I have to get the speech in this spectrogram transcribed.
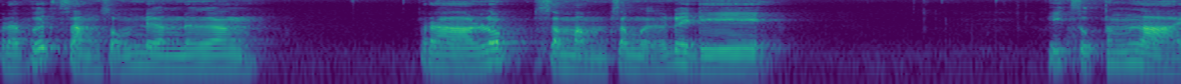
ประพฤติสั่งสมเนืองเนือง ปราลบสม่ำเสมอด้วยดี ภิกษุทั้งหลาย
